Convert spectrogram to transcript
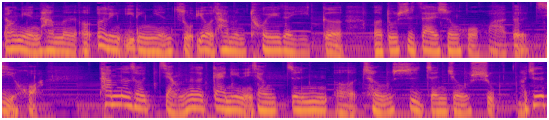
当年他们呃，二零一零年左右，他们推的一个呃都市再生活化的计划。他们那时候讲的那个概念有点像针呃城市针灸术啊，就是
